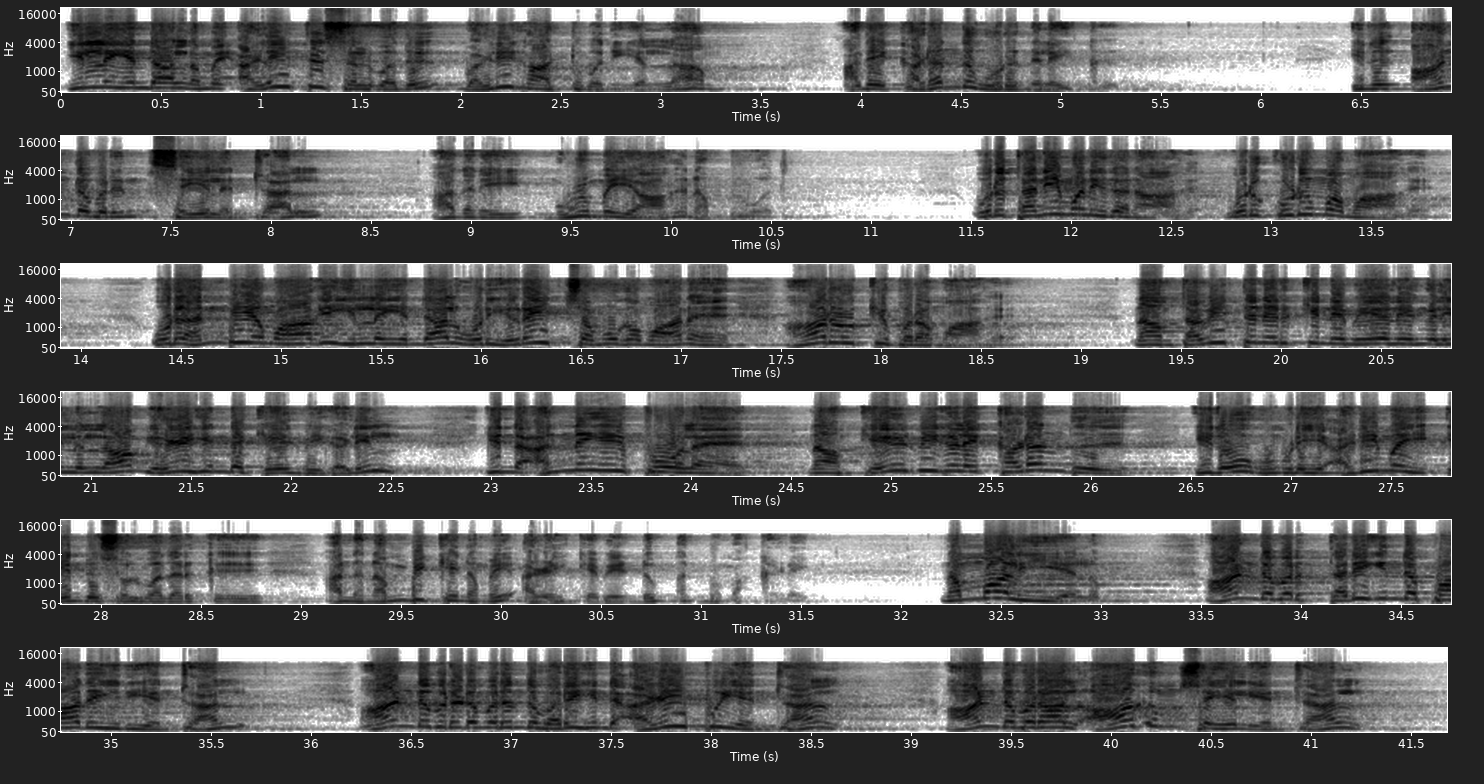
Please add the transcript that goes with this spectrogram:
இல்லை என்றால் நம்மை அழைத்து செல்வது வழிகாட்டுவது எல்லாம் அதை கடந்த ஒரு நிலைக்கு. இது ஆண்டவரின் செயல் என்றால் அதனை முழுமையாக நம்புவோம். ஒரு தனி மனிதனாக ஒரு குடும்பமாக ஒரு அன்பியமாக இல்லை என்றால் ஒரு இறை சமூகமான ஆரோக்கியபுரமாக நாம் தவித்து நிற்கின்ற மேலங்களில் எல்லாம் எழுகின்ற கேள்விகளில் இந்த அன்னையைப் போல நாம் கேள்விகளை கடந்து இதோ உம்முடைய அடிமை என்று சொல்வதற்கு அந்த நம்பிக்கை நம்மை அழைக்க வேண்டும் அன்பு மக்களை. நம்மால் இயலும். ஆண்டவர் தருகின்ற பாதை இது என்றால் ஆண்டவரிடமிருந்து வருகின்ற அழைப்பு என்றால் ஆண்டவரால் ஆகும் செயல் என்றால்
